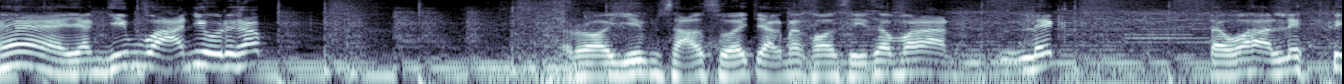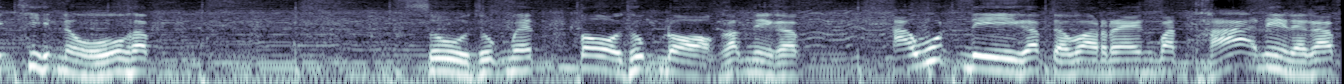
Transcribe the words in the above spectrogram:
แหมยังยิ้มหวานอยู่นะครับ รอยยิ้มสาวสวยจากนครศรีธรรมราชเล็ก แต่ว่าเล็กพริกขี้หนูครับ สู้ทุกเม็ดโต้ทุกดอกครับนี่ครับอาวุธดีครับแต่ว่าแรงปะทะนี่แหละครับ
